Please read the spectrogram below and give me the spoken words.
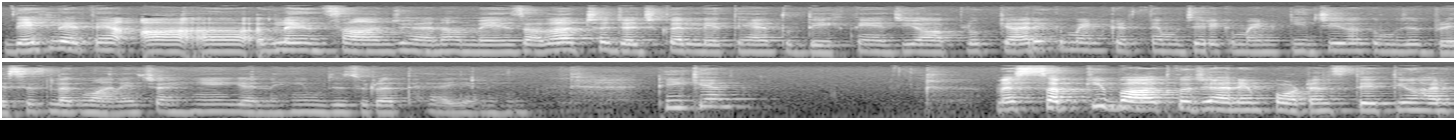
देख लेते हैं अगला इंसान जो है ना हमें ज़्यादा अच्छा जज कर लेते हैं तो देखते हैं, जी, आप लोग क्या रिकमेंड करते हैं? मुझे रिकमेंड कीजिएगा कि मुझे ब्रेसेस लगवाने चाहिए या नहीं? मुझे ज़रूरत है या नहीं? ठीक है? मैं सबकी बात को जो है ना इम्पोर्टेंस देती हूँ, हर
